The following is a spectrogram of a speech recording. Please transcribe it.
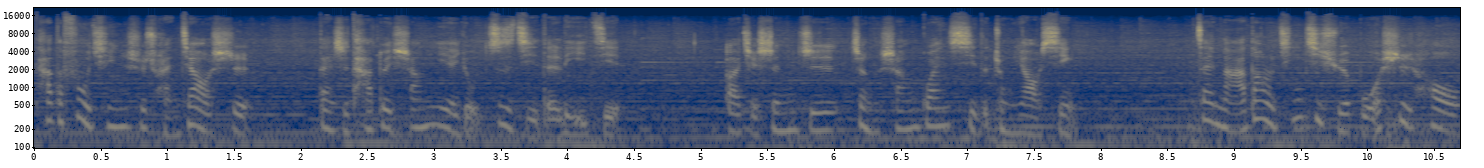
他的父亲是传教士，但是他对商业有自己的理解，而且深知政商关系的重要性。在拿到了经济学博士后，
